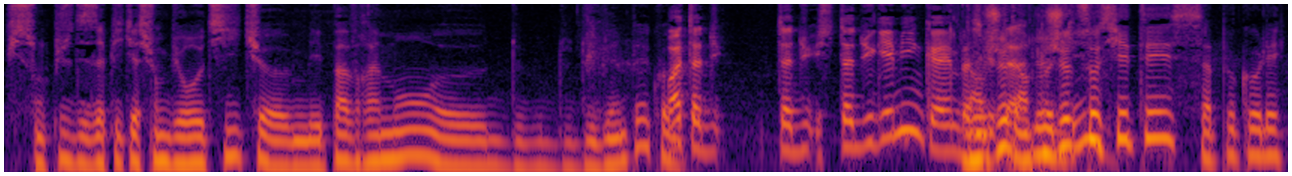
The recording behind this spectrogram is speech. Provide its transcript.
qui sont plus des applications bureautiques, mais pas vraiment de, gameplay. Quoi. Ouais, t'as du, as du, as du gaming quand même. Parce que le jeu de société, ça peut coller.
